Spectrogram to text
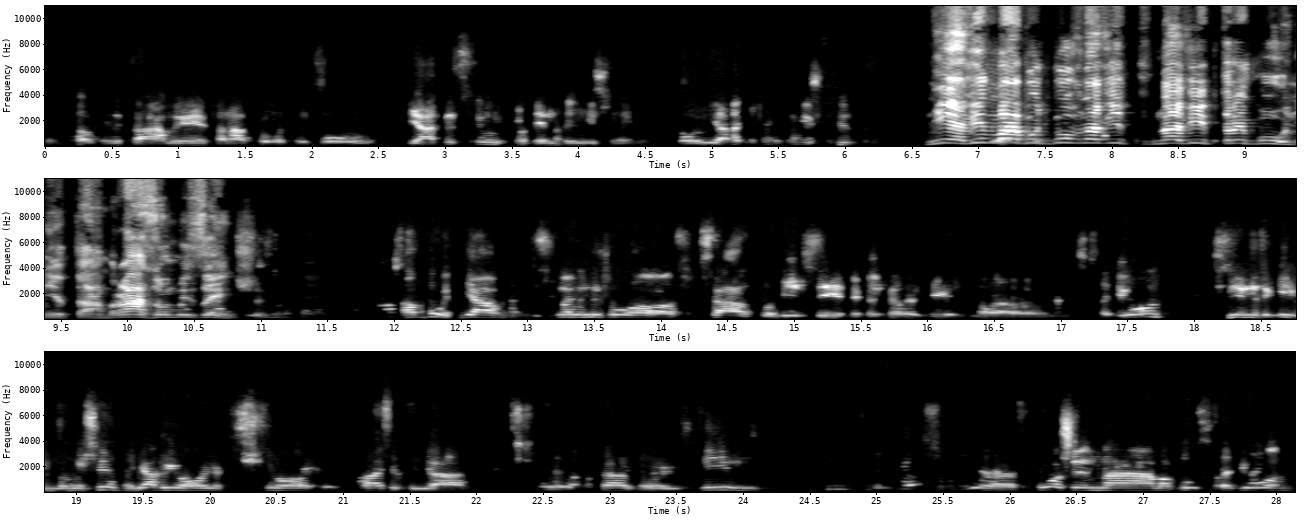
представниками канадського футболу п'ятницю, один раніше. Я так розумію, що він Ні, він, мабуть, був на віп, на віп-трибуні там разом із іншими. Мабуть, я в мене не було часу війти декілька разів е, стадіон. Він не такий величезний. Я б його, якщо бачити, я е, показую він е, схожий на, мабуть, стадіон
